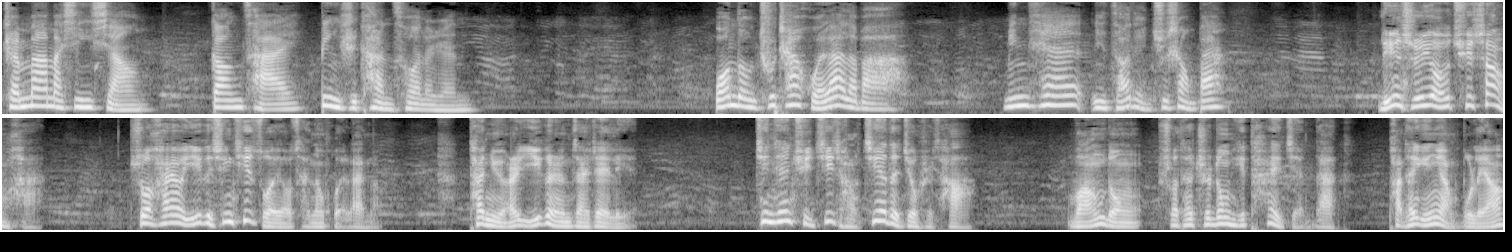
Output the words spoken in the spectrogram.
陈妈妈心想，刚才定是看错了人。王董出差回来了吧？明天你早点去上班。临时又要去上海，说还要一个星期左右才能回来呢。他女儿一个人在这里。今天去机场接的就是他，王董说他吃东西太简单，怕他营养不良，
